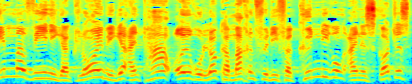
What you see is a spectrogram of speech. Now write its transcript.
immer weniger Gläubige ein paar Euro locker machen für die Verkündigung eines Gottes,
